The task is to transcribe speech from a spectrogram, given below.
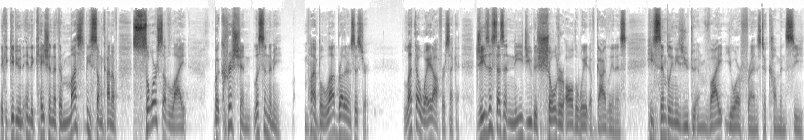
It could give you an indication that there must be some kind of source of light. But, Christian, listen to me, my beloved brother and sister. Let the weight off for a second. Jesus doesn't need you to shoulder all the weight of godliness. He simply needs you to invite your friends to come and see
